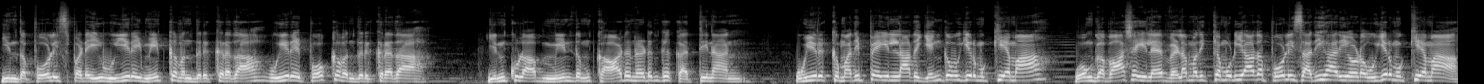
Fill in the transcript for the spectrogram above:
இந்த போலீஸ் படை உயிரை மீட்க வந்திருக்கிறதா? உயிரை போக்க வந்திருக்கிறதா? இன்குலாப் மீண்டும் காடு நடுங்க கத்தினான். உயிருக்கு மதிப்பே இல்லாத எங்க உயிர் முக்கியமா? உங்க பாஷையில விலமதிக்க முடியாத போலீஸ் அதிகாரியோட உயிர் முக்கியமா?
